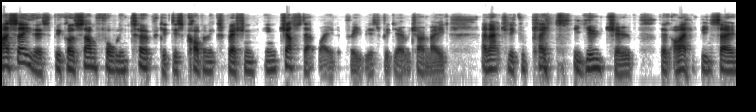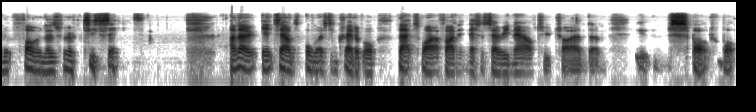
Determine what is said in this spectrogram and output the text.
I say this because some fool interpreted this common expression in just that way in the previous video which I made and actually complained to YouTube that I have been saying that foreigners were a disease. I know it sounds almost incredible. That's why I find it necessary now to try and um, spot what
